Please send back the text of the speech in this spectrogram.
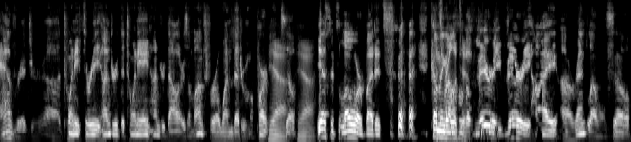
average uh, twenty three hundred to twenty eight hundred dollars a month for a one bedroom apartment. Yeah, so yeah. Yes, it's lower, but it's coming it's off of a very very high uh, rent level. So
